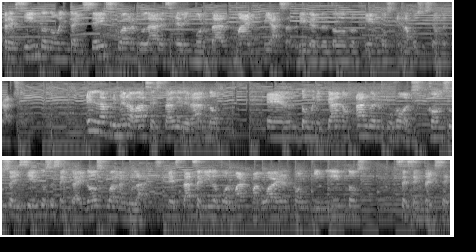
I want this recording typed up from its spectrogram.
396 cuadrangulares el inmortal Mike Piazza, líder de todos los tiempos en la posición de catcher. En la primera base está liderando el dominicano Albert Pujols con sus 662 cuadrangulares, que está seguido por Mark Maguire con 566.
